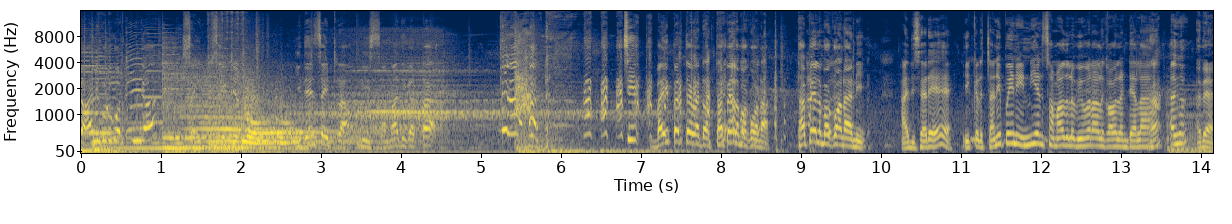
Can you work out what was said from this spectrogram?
గాలి కూడా కొడుతుందిగా. Site site. ఇదేం సైట్ రా? నీ సమాధి గట్ట. ఛీ, భయపెడతావేట? తపేల మకోడా తపేల మకోడా అని. అది సరే. ఇక్కడ చనిపోయిన ఇండియన్ సమాధుల వివరాలు కావాలంటే ఎలా? అదే.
